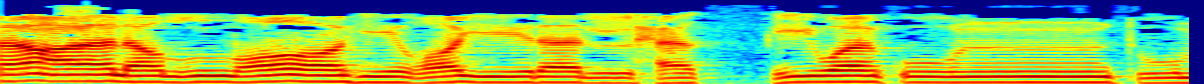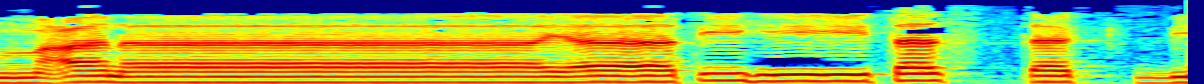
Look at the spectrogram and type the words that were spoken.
على الله غير الحق وكنتم عن آياته تستكبرون.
